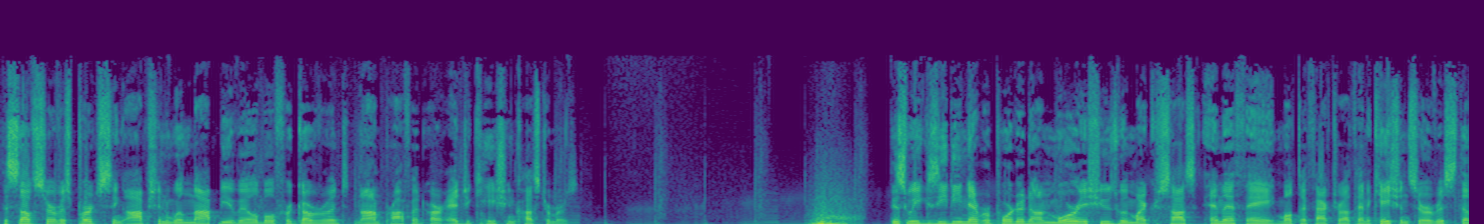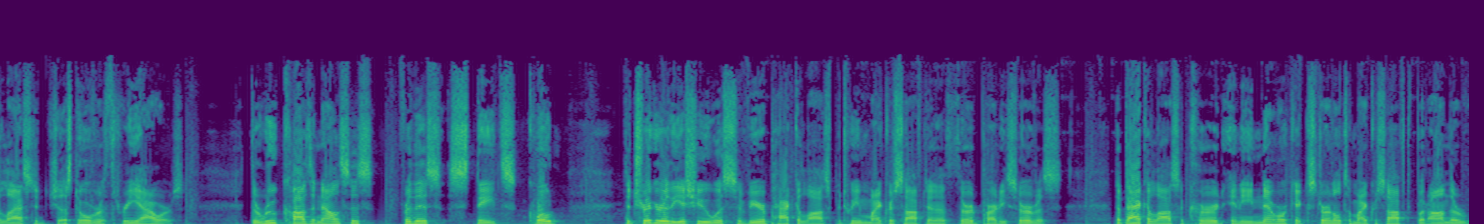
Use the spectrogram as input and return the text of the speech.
The self service purchasing option will not be available for government, nonprofit, or education customers. This week, ZDNet reported on more issues with Microsoft's MFA, multi factor authentication service, that lasted just over three hours. The root cause analysis for this states, quote, the trigger of the issue was severe packet loss between Microsoft and a third party service. The packet loss occurred in a network external to Microsoft but on the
